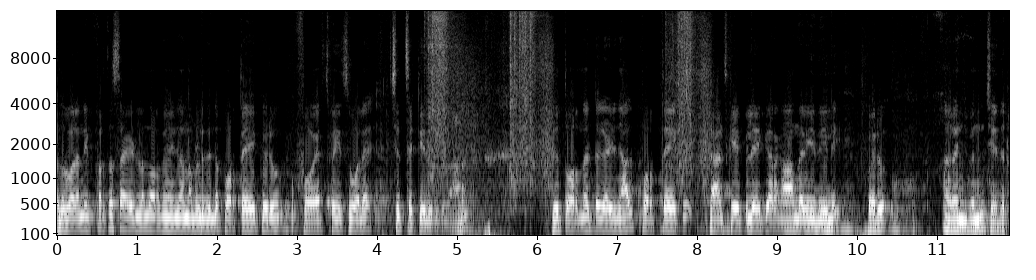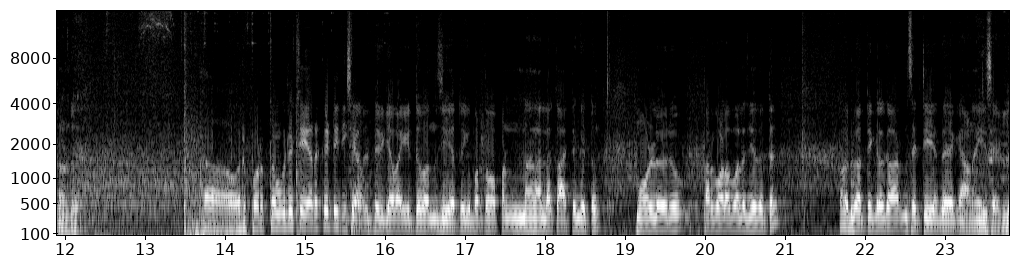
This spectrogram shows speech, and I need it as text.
അതുപോലെ തന്നെ ഇപ്പുറത്തെ സൈഡിലെന്ന് പറഞ്ഞു കഴിഞ്ഞാൽ നമ്മൾ ഇതിന്റെ പുറത്തേക്കൊരു ഫോയർ സ്പേസ് പോലെ സെറ്റ് ചെയ്തിരിക്കുന്നതാണ്. ഇത് തുറന്നിട്ട് കഴിഞ്ഞാൽ പുറത്തേക്ക് ലാൻഡ്സ്കേപ്പിലേക്ക് ഇറങ്ങാവുന്ന രീതിയിൽ ഒരു അറേഞ്ച്മെന്റും ചെയ്തിട്ടുണ്ട്. ഒരു പുറത്ത് നമുക്കൊരു ചെയർ ഒക്കെ ഇട്ടിരിക്കാം. വൈകിട്ട് വന്ന് ചേർട്ടിരിക്കുക പുറത്ത് ഓപ്പൺ നല്ല കാറ്റും കിട്ടും. മുകളിൽ ഒരു പർഗോള പോലെ ചെയ്തിട്ട് ഒരു വെർട്ടിക്കൽ ഗാർഡൻ സെറ്റ് ചെയ്തതൊക്കെയാണ് ഈ സൈഡിൽ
